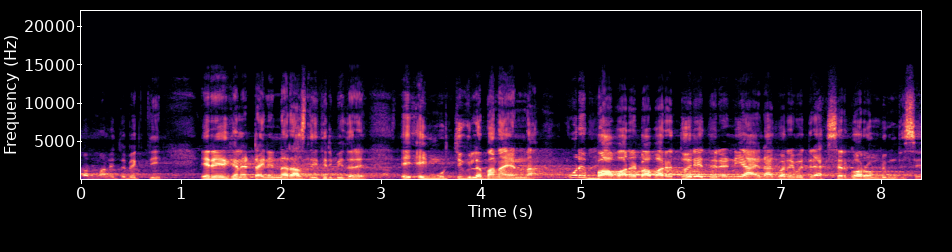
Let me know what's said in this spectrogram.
সম্মানিত ব্যক্তি। এর এখানে টাইনেন না রাজনীতির ভিতরে। এই এই মূর্তিগুলো বানায়েন না। ওরে বাবারে বাবারে, ধরে ধরে নিয়ে আয়না ঘরের ভিতরে একসের গরম ডিম দিছে।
